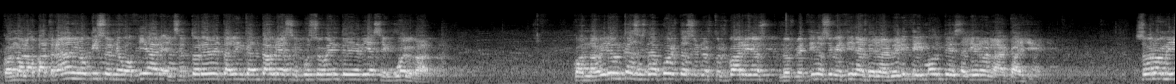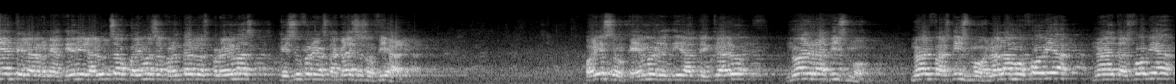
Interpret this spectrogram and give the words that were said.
Cuando la patronal no quiso negociar, el sector de metal en Cantabria se puso 20 días en huelga. Cuando abrieron casas de apuestas en nuestros barrios, los vecinos y vecinas de la Alberice y Monte salieron a la calle. Solo mediante la organización y la lucha podemos afrontar los problemas que sufre nuestra clase social. Por eso queremos decir alto y claro, no al racismo, no al fascismo, no a la homofobia, no a la transfobia,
